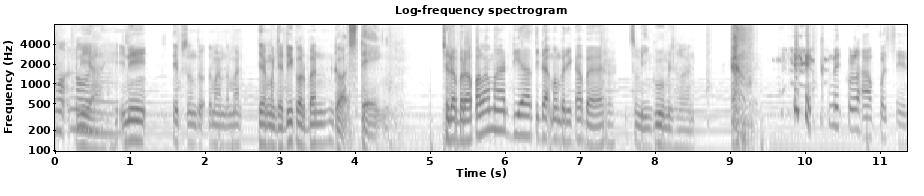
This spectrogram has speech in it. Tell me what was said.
Ngok no. Ini ya, ini tips untuk teman-teman yang menjadi korban ghosting. Sudah berapa lama dia tidak memberi kabar? Seminggu misalkan. Keniku apa sih,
